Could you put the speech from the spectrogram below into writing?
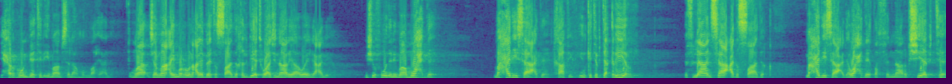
يحرقون بيت الإمام سلام الله عليه. جماعة يمرون على بيت الصادق البيت واج نار يا ويلي عليهم يشوفون الإمام وحده. ما حد يساعده. خاف ينكتب تقرير. فلان ساعد الصادق. ما حد يساعده. وحده يطفي النار بشيبته.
